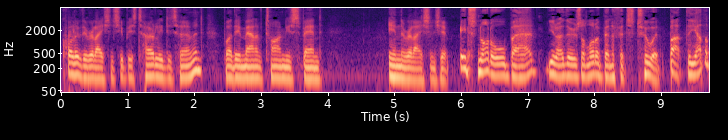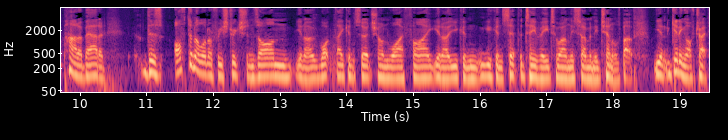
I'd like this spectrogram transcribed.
quality of the relationship is totally determined by the amount of time you spend in the relationship. it's not all bad. You know, there's a lot of benefits to it. But the other part about it, there's often a lot of restrictions on, you know, what they can search on Wi-Fi. You know, you can you can set the TV to only so many channels. But you know, getting off track.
